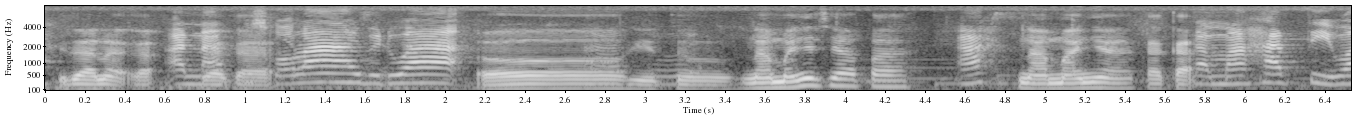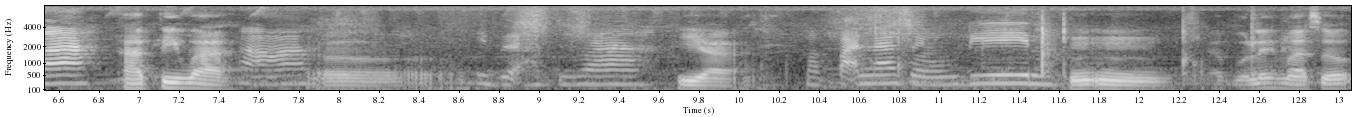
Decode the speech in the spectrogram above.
Itu anak kak. Anak kakak. sekolah berdua. Oh, Aku. gitu. Namanya siapa? Ah, Namanya kakak nama. Hatiwa. Ah, Oh, ibu Hati wah. iya. Bapaknya Soludin. Mm-mm. Ya, boleh masuk.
